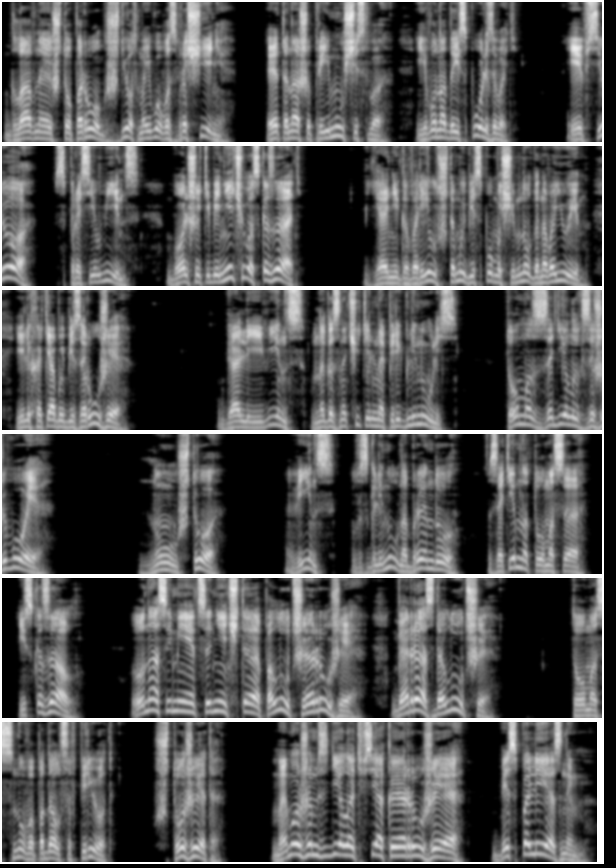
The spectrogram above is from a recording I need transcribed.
Главное, что порог ждет моего возвращения. Это наше преимущество, его надо использовать. И все, спросил Винс. Больше тебе нечего сказать? Я не говорил, что мы без помощи много навоюем, или хотя бы без оружия. Галли и Винс многозначительно переглянулись. Томас задел их за живое. «Ну что?» Винс взглянул на Бренду, затем на Томаса и сказал, «У нас имеется нечто получше оружия, гораздо лучше». Томас снова подался вперед. «Что же это? Мы можем сделать всякое оружие бесполезным».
